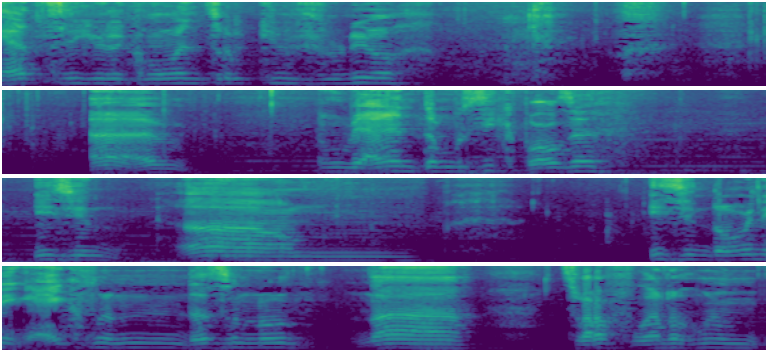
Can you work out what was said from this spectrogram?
Herzlich willkommen zurück im Studio. Ähm, während der Musikpause ist in, ähm, ist in Dominik eingefallen, dass er noch äh, zwei Forderungen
